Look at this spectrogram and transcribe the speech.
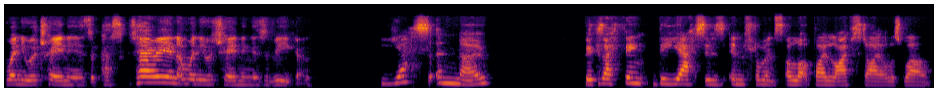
when you were training as a pescatarian and when you were training as a vegan? Yes and no, because I think the yes is influenced a lot by lifestyle as well.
